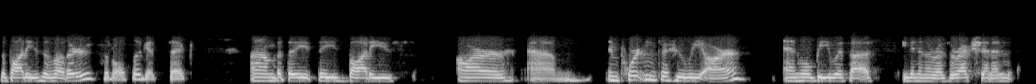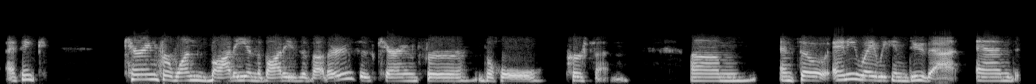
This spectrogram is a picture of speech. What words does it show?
the bodies of others that also get sick. Um, but the, these bodies are um, important to who we are and will be with us even in the resurrection. And I think caring for one's body and the bodies of others is caring for the whole person. Um, and so any way we can do that. And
